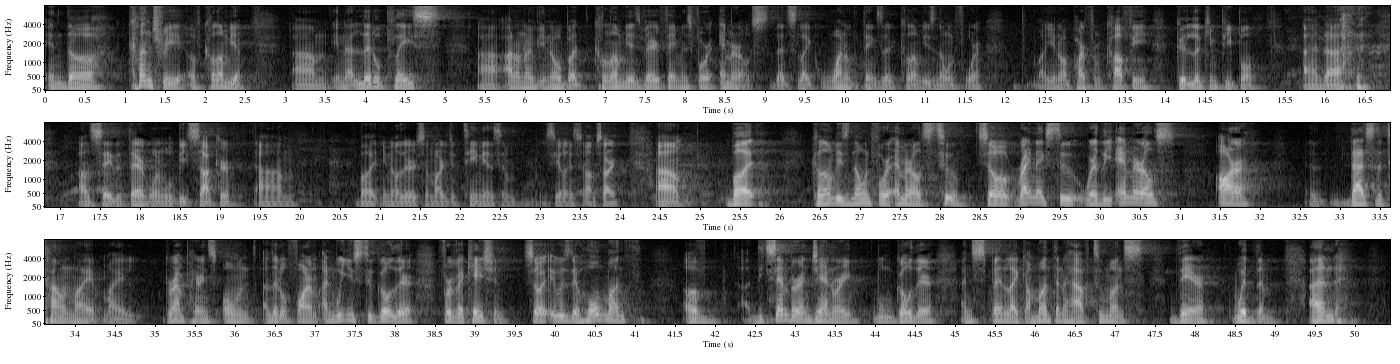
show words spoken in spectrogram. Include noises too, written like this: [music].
in the country of Colombia, um, in a little place. Uh, I don't know if you know, but Colombia is very famous for emeralds. That's like one of the things that Colombia is known for. Uh, You know, apart from coffee, good-looking people, and uh, [laughs] I'll say the third one will be soccer. Um, but you know, there's some Argentinians and Brazilians, so I'm sorry. Um, but Colombia is known for emeralds too. So right next to where the emeralds are, that's the town my my grandparents owned a little farm, and we used to go there for vacation. So it was the whole month of uh, December and January. We'll go there and spend like a month and a half, two months there with them. And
